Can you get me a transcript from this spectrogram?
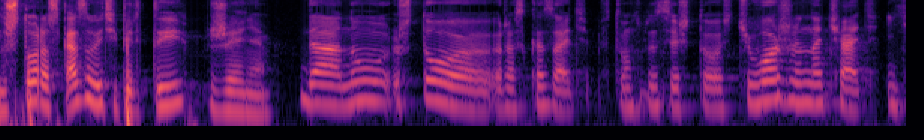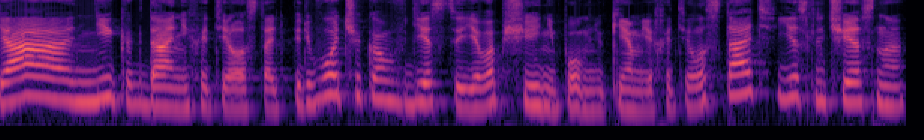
Ну что, рассказывай теперь ты, Женя. Да, ну что рассказать? В том смысле, что с чего же начать? Я никогда не хотела стать переводчиком в детстве. Я вообще не помню, кем я хотела стать, если честно.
